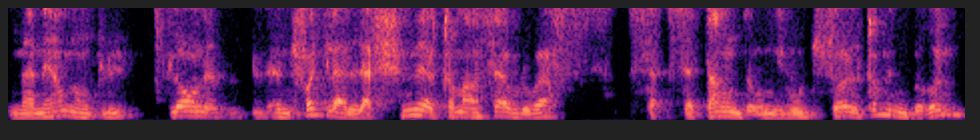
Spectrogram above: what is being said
Ma mère non plus. Là, une fois que la, fumée a commencé à vouloir s'étendre au niveau du sol comme une brume.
